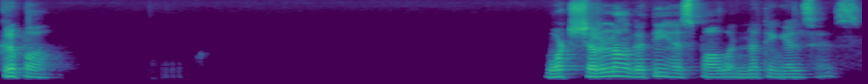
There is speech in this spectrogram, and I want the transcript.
Kripa. What Sharanagati has power, nothing else has.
